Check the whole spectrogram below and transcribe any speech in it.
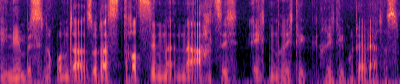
irgendwie ein bisschen runter, sodass trotzdem eine 80 echt ein richtig, richtig guter Wert ist.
